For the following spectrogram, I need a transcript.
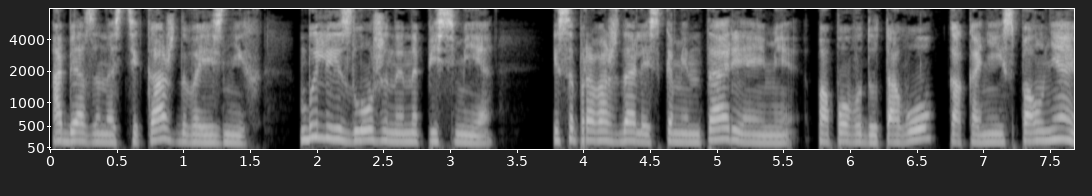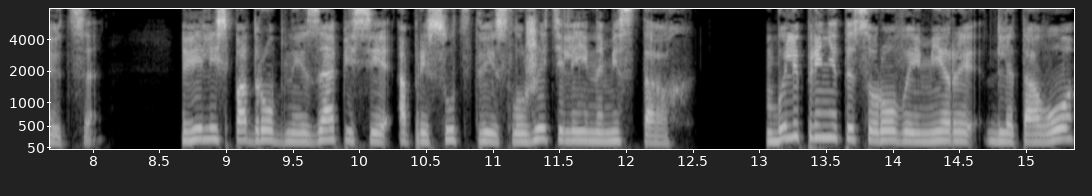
Обязанности каждого из них были изложены на письме и сопровождались комментариями по поводу того, как они исполняются. Велись подробные записи о присутствии служителей на местах. Были приняты суровые меры для того,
